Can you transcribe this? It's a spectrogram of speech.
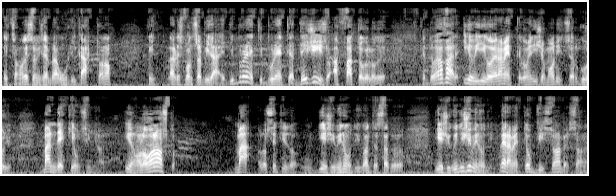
Insomma questo mi sembra un ricatto, no? Quindi la responsabilità è di Brunetti, Brunetti ha deciso, ha fatto quello che, che doveva fare. Io vi dico veramente, come dice Maurizio Argurio, Bandecchi è un signore. Io non lo conosco, ma l'ho sentito 10 minuti, quanto è stato 10-15 minuti, veramente ho visto una persona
